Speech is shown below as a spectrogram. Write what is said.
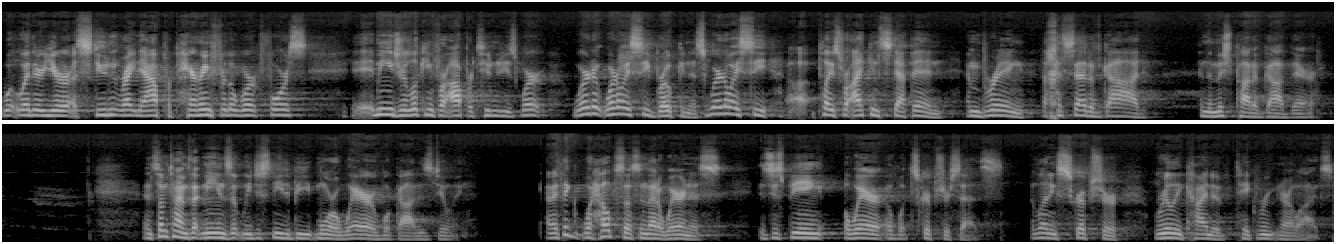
whether you're a student right now preparing for the workforce, it means you're looking for opportunities. Where, where, do, where do I see brokenness? Where do I see a place where I can step in and bring the chesed of God and the mishpat of God there? And sometimes that means that we just need to be more aware of what God is doing. And I think what helps us in that awareness is just being aware of what Scripture says and letting Scripture really kind of take root in our lives.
